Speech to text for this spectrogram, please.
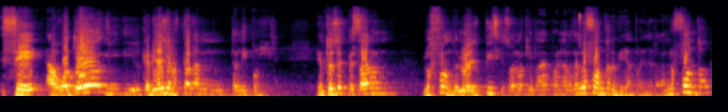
se agotó y, y el capital ya no está tan, tan disponible. Entonces empezaron los fondos, los LPs, que son los que ponen la plata en los fondos, no querían poner la plata en los fondos,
